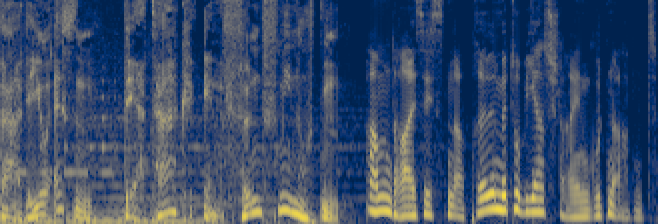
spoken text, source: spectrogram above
Radio Essen. Der Tag in fünf Minuten. Am 30. April mit Tobias Stein. Guten Abend.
